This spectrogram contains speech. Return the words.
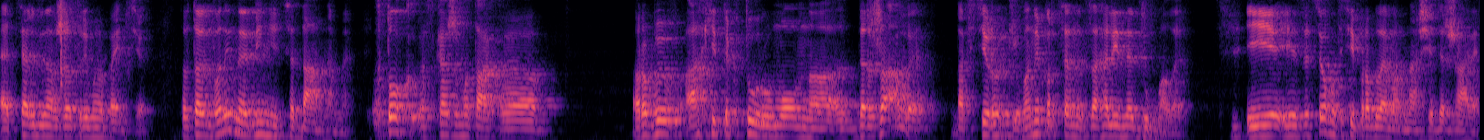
е, ця людина вже отримує пенсію. Тобто вони не обмінюються даними. Хто, скажімо так, е, робив архітектуру умовно держави на всі роки, вони про це взагалі не думали. І і за цього всі проблеми в нашій державі.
